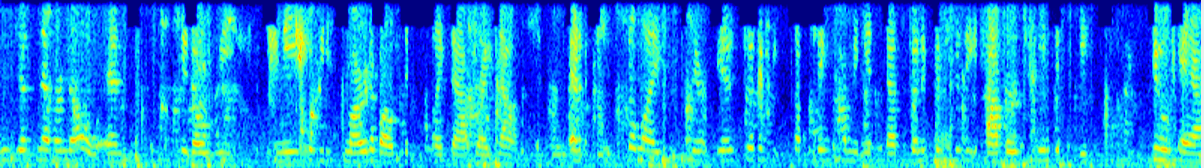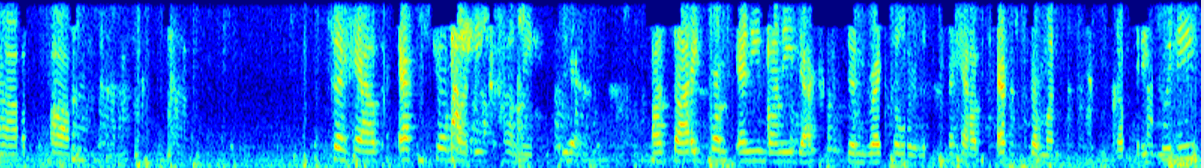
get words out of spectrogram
we just never know, and you know we need to be smart about things like that right now. And I feel like there is going to be something coming in that's going to give you the opportunity to have um, to have extra money coming in aside from any money that comes in regularly to have extra money. Okay, sweetie?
